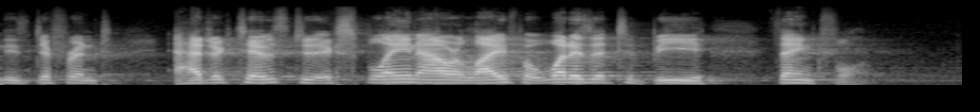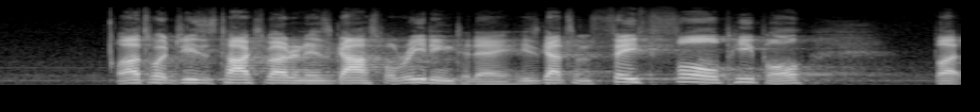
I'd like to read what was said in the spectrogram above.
these different adjectives to explain our life, but what is it to be thankful? Well, that's what Jesus talks about in his gospel reading today. He's got some faithful people, but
